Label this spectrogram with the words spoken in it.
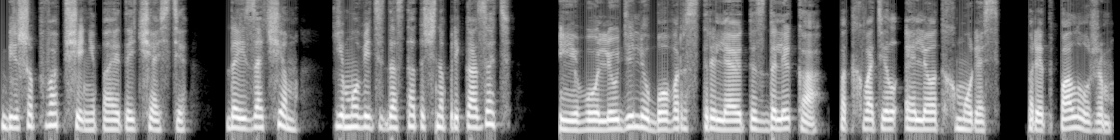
Бишоп вообще не по этой части. Да и зачем? Ему ведь достаточно приказать». «И его люди любого расстреляют издалека», — подхватил Эллиот, хмурясь. «Предположим.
